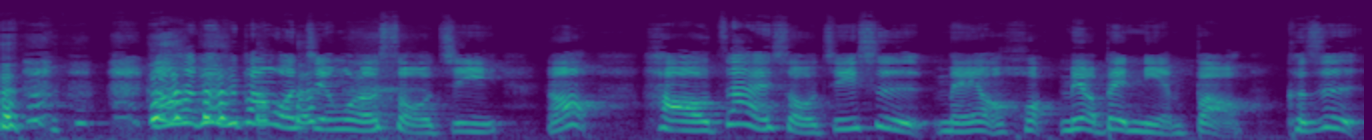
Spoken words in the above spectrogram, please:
然后他就去帮我捡我的手机，然后。好在手机是没有坏，没有被碾爆，可是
